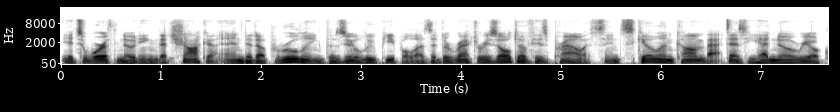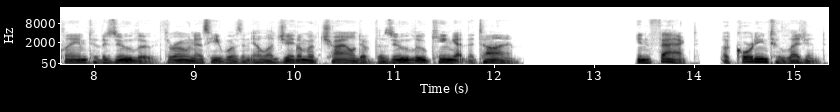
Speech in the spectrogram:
it's worth noting that Shaka ended up ruling the Zulu people as a direct result of his prowess and skill in combat as he had no real claim to the Zulu throne as he was an illegitimate child of the Zulu king at the time. In fact, according to legend,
